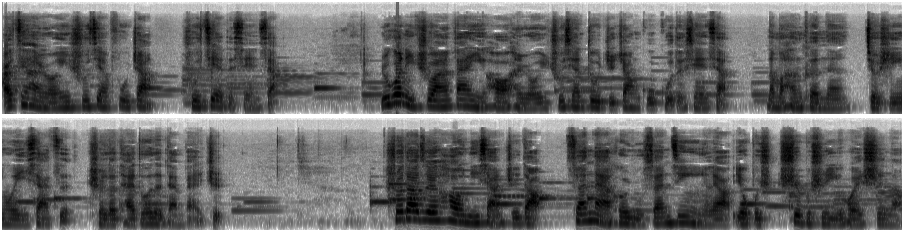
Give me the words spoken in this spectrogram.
而且很容易出现腹胀、腹泻的现象。如果你吃完饭以后很容易出现肚子胀鼓鼓的现象，那么很可能就是因为一下子吃了太多的蛋白质。说到最后，你想知道酸奶和乳酸菌饮料又不是是不是一回事呢？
